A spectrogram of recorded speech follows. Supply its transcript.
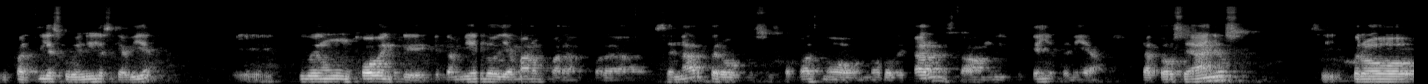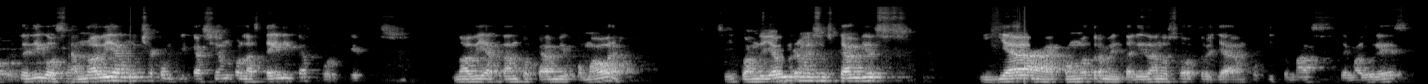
infantiles juveniles que había. Eh, tuve un joven que, que, también lo llamaron para, para cenar, pero pues, sus papás no, no, lo dejaron, estaba muy pequeño, tenía 14 años. Sí, pero le digo, o sea, no había mucha complicación con las técnicas porque pues, no había tanto cambio como ahora. ¿sí? Cuando ya hubieron esos cambios, y ya con otra mentalidad nosotros, ya un poquito más de madurez,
